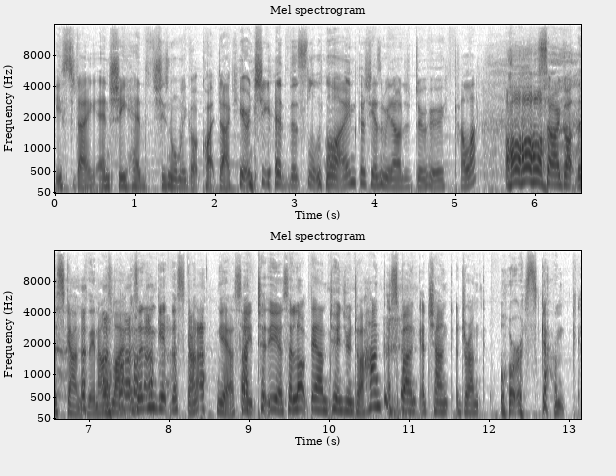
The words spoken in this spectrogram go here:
yesterday and she had, she's normally got quite dark hair and she had this line because she hasn't been able to do her colour. Oh. So I got the skunk then. I was like, so I didn't get the skunk. Yeah, so t- yeah, so lockdown turns you into a hunk, a spunk, a chunk, a drunk or a skunk.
